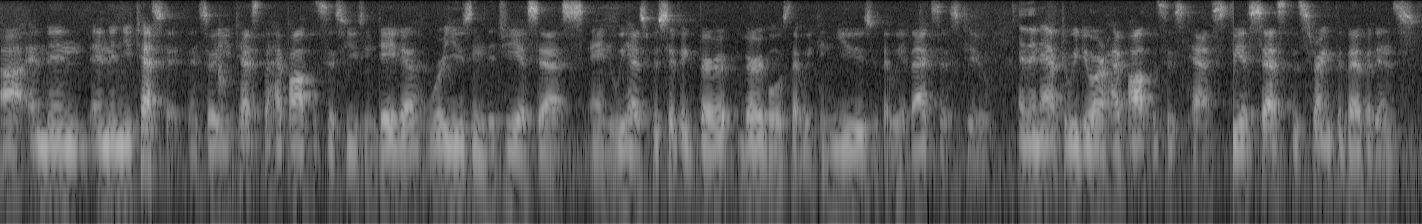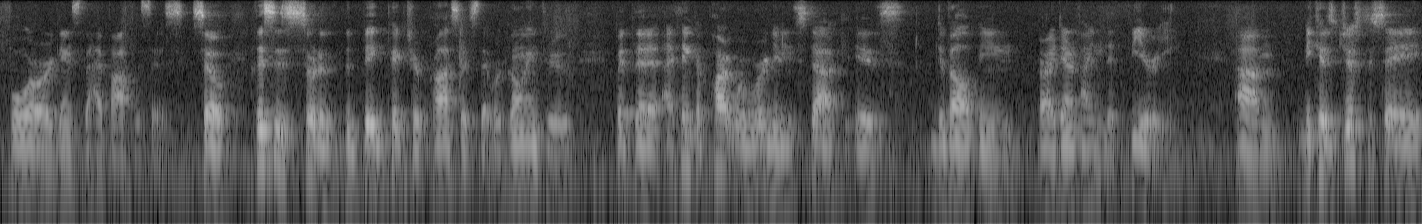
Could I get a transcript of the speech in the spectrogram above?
Uh, and then and then you test it. And so you test the hypothesis using data. We're using the GSS, and we have specific var variables that we can use that we have access to. And then after we do our hypothesis test, we assess the strength of evidence for or against the hypothesis. So this is sort of the big picture process that we're going through. But the, I think a part where we're getting stuck is developing or identifying the theory. Um, because just to say,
